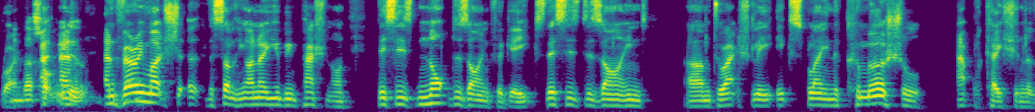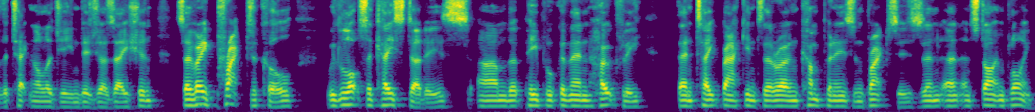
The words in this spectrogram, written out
Right. And that's what we do. and very much uh, there's something i know you've been passionate on. This is not designed for geeks. This is designed um, to actually explain the commercial application of the technology and digitization. So very practical with lots of case studies um, that people can then hopefully then take back into their own companies and practices and, and, and start employing.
